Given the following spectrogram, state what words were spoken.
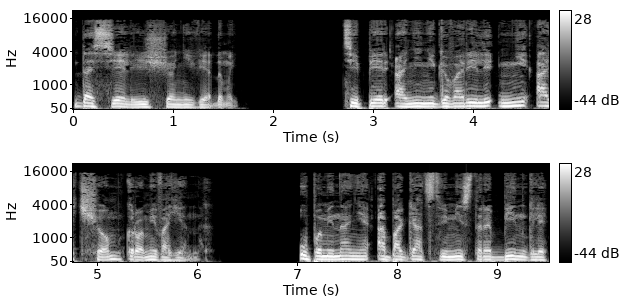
доселе еще неведомый. Теперь они не говорили ни о чем, кроме военных. Упоминания о богатстве мистера Бингли,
